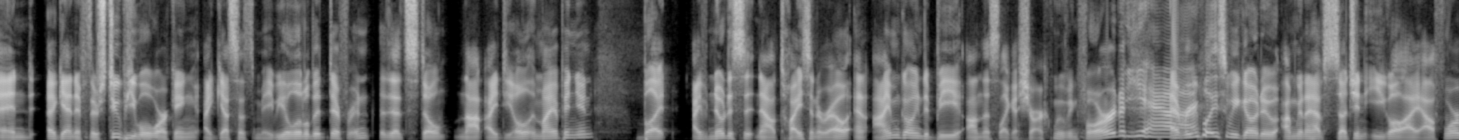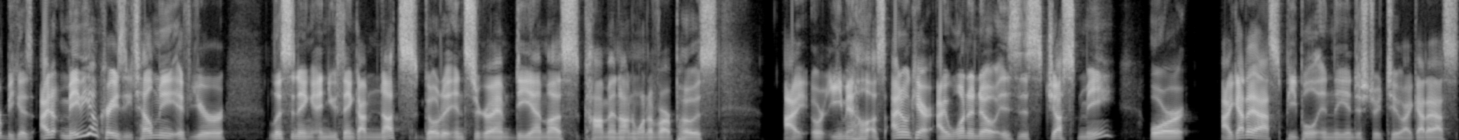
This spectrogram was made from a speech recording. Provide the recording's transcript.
And again, if there's two people working, I guess that's maybe a little bit different. That's still not ideal in my opinion, but I've noticed it now twice in a row, and I'm going to be on this like a shark moving forward. Yeah. Every place we go to, I'm gonna have such an eagle eye out for because I don't. Maybe I'm crazy. Tell me if you're listening and you think I'm nuts. Go to Instagram, DM us, comment on one of our posts, I or email us. I don't care. I want to know: is this just me, or I got to ask people in the industry too. I got to ask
